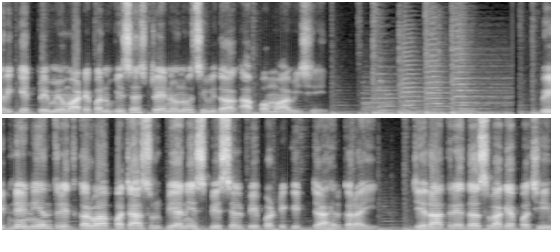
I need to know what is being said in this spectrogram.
ક્રિકેટ પ્રેમીઓ માટે પણ વિશેષ ટ્રેનોની સુવિધા આપવામાં આવી છે. ભીડને નિયંત્રિત કરવા પચાસ રૂપિયાની સ્પેશિયલ પેપર ટિકિટ જાહેર કરાઈ, જે રાત્રે દસ વાગ્યા પછી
